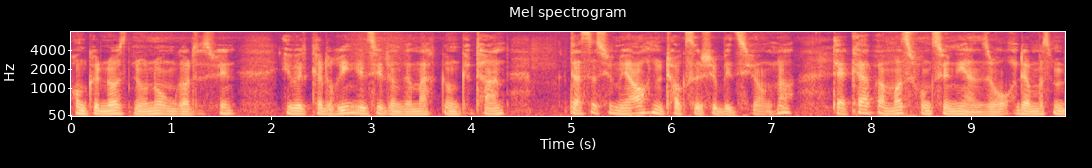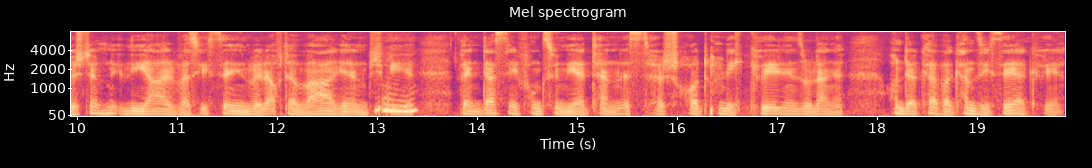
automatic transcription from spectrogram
und Genuss, nur, nur um Gottes Willen. Hier wird Kalorien gezählt und gemacht und getan. Das ist für mich auch eine toxische Beziehung. Ne? Der Körper muss funktionieren so und er muss ein bestimmtes Ideal, was ich sehen will, auf der Waage, im Spiegel. Wenn das nicht funktioniert, dann ist der Schrott und ich quäle ihn so lange. Und der Körper kann sich sehr quälen.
